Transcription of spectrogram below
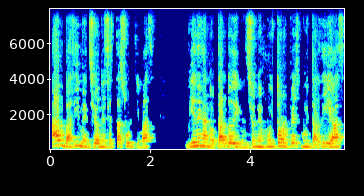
Ambas dimensiones, estas últimas, vienen anotando dimensiones muy torpes, muy tardías,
